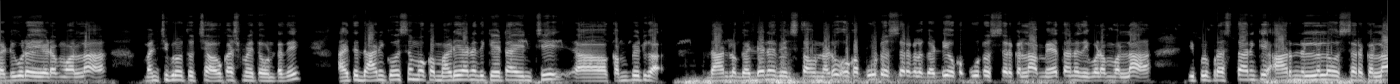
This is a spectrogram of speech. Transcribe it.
గడ్డి కూడా వేయడం వల్ల మంచి గ్రోత్ వచ్చే అవకాశం అయితే ఉంటది. అయితే దానికోసం ఒక మడి అనేది కేటాయించి కంప్లీట్గా దాంట్లో గడ్డి అనేది పెంచుతా ఉన్నాడు. ఒక పూట వచ్చేసరికల్లా గడ్డి ఒక పూట వచ్చేసరికల్లా మేత అనేది ఇవ్వడం వల్ల ఇప్పుడు ప్రస్తుతానికి ఆరు నెలల్లో వచ్చేసరికల్లా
